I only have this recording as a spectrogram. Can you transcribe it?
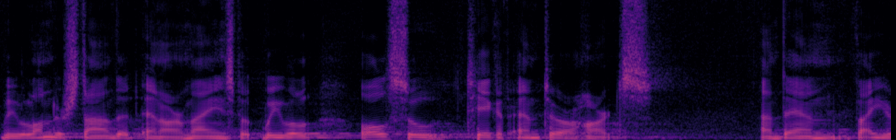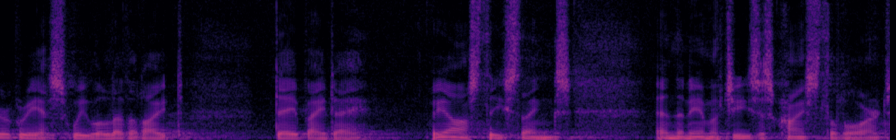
We will understand it in our minds, but we will also take it into our hearts and then, by your grace, we will live it out day by day. We ask these things in the name of Jesus Christ the Lord.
